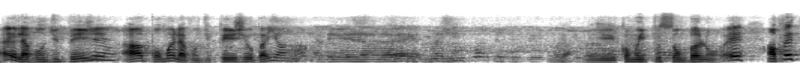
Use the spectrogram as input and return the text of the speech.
Ah, il a vendu PSG. Ah, pour moi, il a vendu PSG au Bayern. Et comment il pousse son ballon. Eh, en fait,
